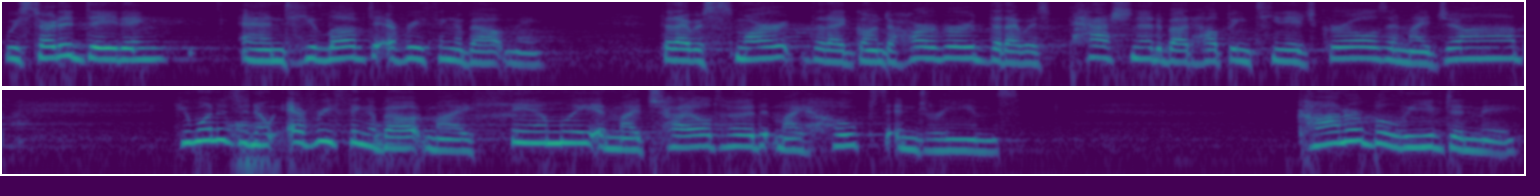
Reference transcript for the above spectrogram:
We started dating, and he loved everything about me. That I was smart, that I'd gone to Harvard, that I was passionate about helping teenage girls and my job. He wanted to know everything about my family and my childhood, my hopes and dreams. Connor believed in me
